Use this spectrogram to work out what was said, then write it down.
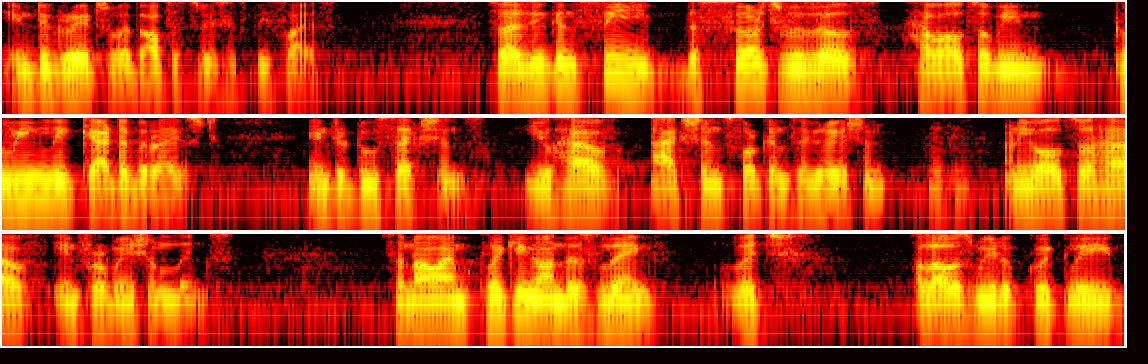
integrates with Office 365. So as you can see, the search results have also been cleanly categorized into two sections. You have actions for configuration, and you also have information links. So now I'm clicking on this link, which allows me to quickly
